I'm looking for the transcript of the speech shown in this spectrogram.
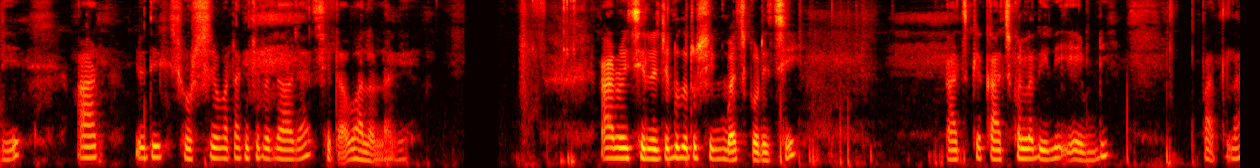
দিয়ে। আর যদি সর্ষে বাটা কিছুটা দেওয়া যায়, সেটাও ভালো লাগে। আর ওই ছেলের জন্য দুটো শিং মাছ করেছি। আজকে কাঁচকলা দিনই এমনি পাতলা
